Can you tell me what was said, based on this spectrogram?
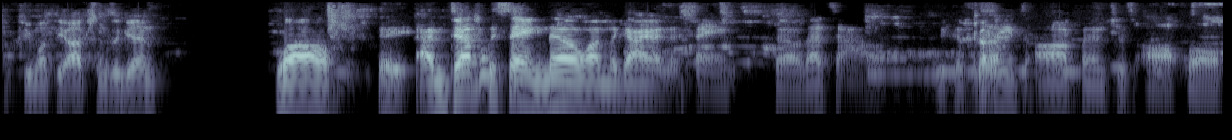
Do you want the options again? Well, I'm definitely saying no on the guy on the Saints. So that's out because the Saints offense is awful.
